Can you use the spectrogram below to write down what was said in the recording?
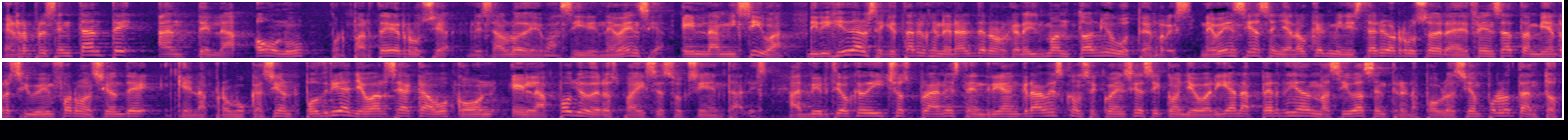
el representante ante la ONU por parte de Rusia, les hablo de Vasily Nevencia. En la misiva dirigida al secretario general del organismo Antonio Guterres, Nevencia señaló que el Ministerio ruso de la Defensa también recibió información de que la provocación podría llevarse a cabo con el apoyo de los países occidentales. Advirtió que dichos planes tendrían graves consecuencias y conllevarían a pérdidas masivas entre la población. Por lo tanto,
